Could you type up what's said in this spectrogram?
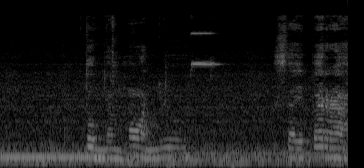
ำต้มน้ำห้อนอยู่ ใส่ปลา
